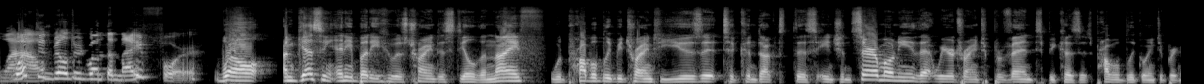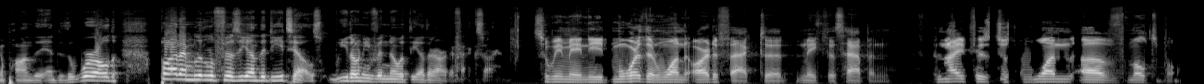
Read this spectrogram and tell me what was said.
wow. What did Mildred want the knife for? Well, I'm guessing anybody who is trying to steal the knife would probably be trying to use it to conduct this ancient ceremony that we are trying to prevent because it's probably going to bring upon the end of the world. But I'm a little fuzzy on the details. We don't even know what the other artifacts are. So we may need more than one artifact to make this happen. The knife is just one of multiple.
